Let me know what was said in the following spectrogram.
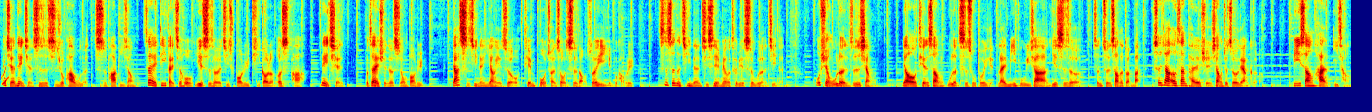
目前内潜是十九趴无人，十趴逼伤。在低改之后，夜使者的基础爆率提高了二十趴。内潜不再选择使用爆率，压持技能一样也只有天破传授吃到，所以也不考虑。自身的技能其实也没有特别吃无冷的技能，我选无冷只是想要添上无冷次数多一点，来弥补一下夜使者生存上的短板。剩下二三排选项就只有两个了，逼伤和异常。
